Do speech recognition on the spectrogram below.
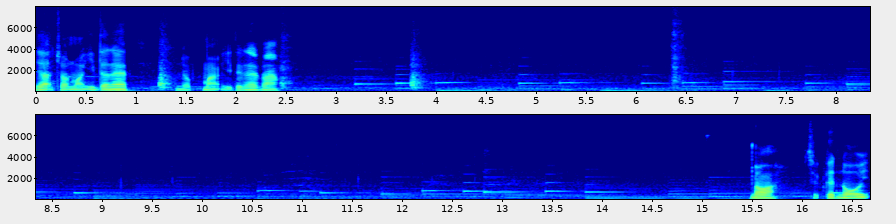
Dạ chọn mạng internet nhập mạng internet vào. Rồi sẽ kết nối.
